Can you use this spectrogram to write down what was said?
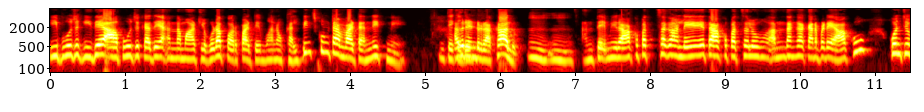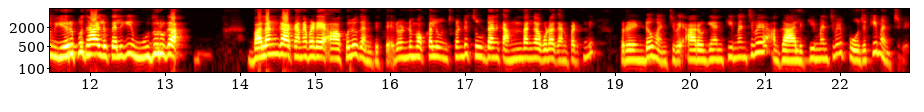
ఈ పూజకి ఇదే ఆ పూజకి అదే అన్న మాటలు కూడా పొరపాటే. మనం కల్పించుకుంటాం వాటన్నిటిని. అవి? రెండు రకాలు. అంతే మీరు ఆకుపచ్చగా లేత ఆకుపచ్చలు అందంగా కనపడే ఆకు కొంచెం ఎరుపు ధాళ్ళు కలిగి ముదురుగా బలంగా కనపడే ఆకులు కనిపిస్తాయి. రెండు మొక్కలు ఉంచుకుంటే చూడడానికి అందంగా కూడా కనపడుతుంది. రెండు మంచివే ఆరోగ్యానికి మంచివే ఆ గాలికి మంచివే పూజకి మంచివే.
